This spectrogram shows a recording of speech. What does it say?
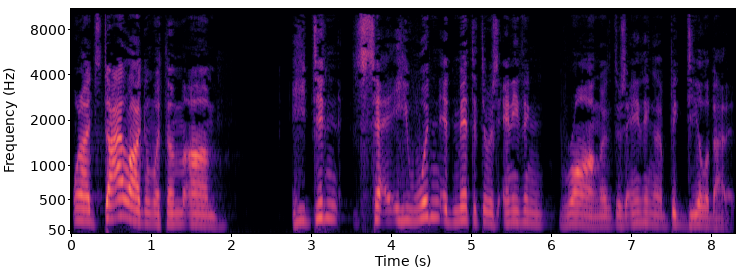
when I was dialoguing with him, um, he didn't say, he wouldn't admit that there was anything wrong or that there was anything a big deal about it.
